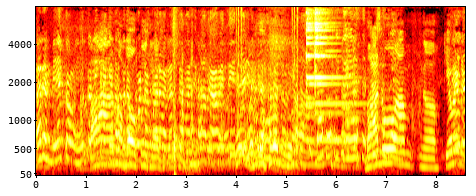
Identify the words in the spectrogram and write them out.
અરે મેં તો હું તો. બાનું આમ કેવાય ને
